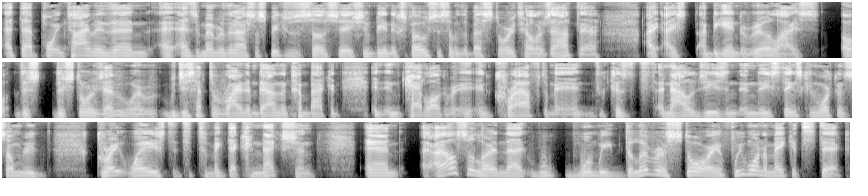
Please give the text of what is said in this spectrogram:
at that point in time. And then as a member of the National Speakers Association, being exposed to some of the best storytellers out there, I, I, I began to realize oh, there's there's stories everywhere. We just have to write them down and come back and, and, and catalog them and, and, craft them. And because analogies and, and, these things can work in so many great ways to, to, to make that connection. And I also learned that w- when we deliver a story, if we want to make it stick,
